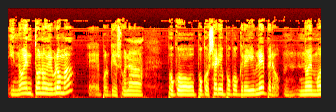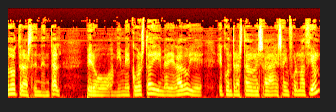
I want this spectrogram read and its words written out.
y no en tono de broma, eh, porque suena poco, poco serio, poco creíble, pero no en modo trascendental. Pero a mí me consta y me ha llegado y he, contrastado esa, esa información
